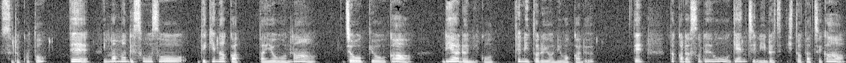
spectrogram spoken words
することで今まで想像できなかったような状況がリアルにこう手に取るように分かる。でだからそれを現地にいる人たちが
